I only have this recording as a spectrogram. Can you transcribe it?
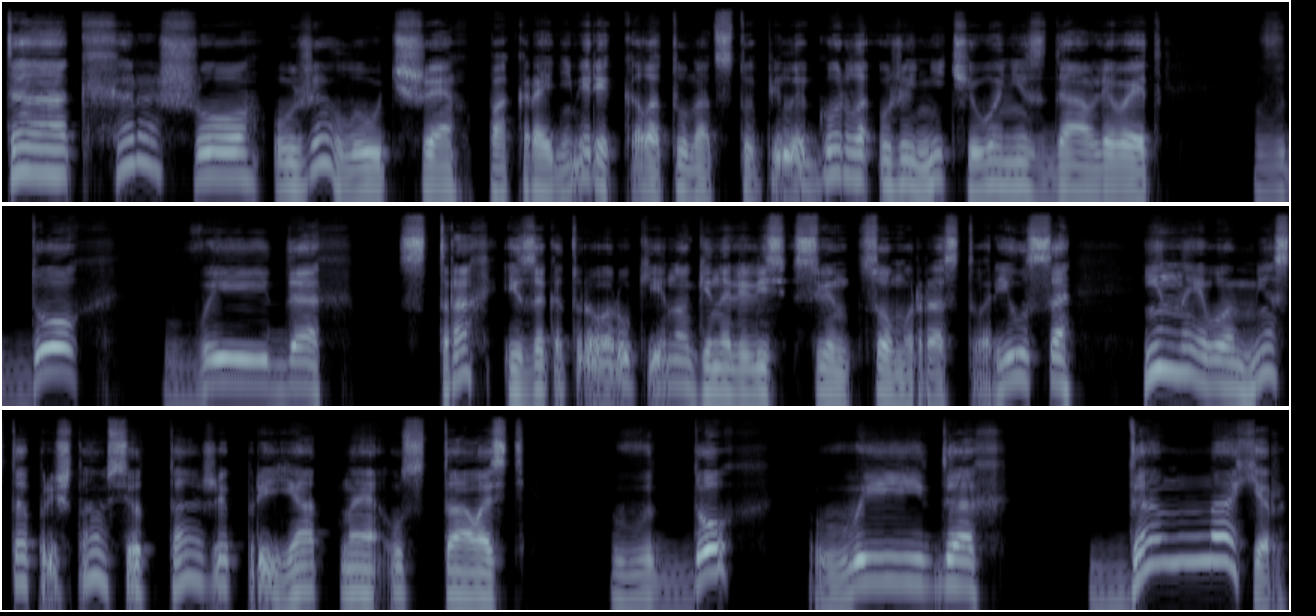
Так, хорошо, уже лучше. По крайней мере, колотун отступил, и горло уже ничего не сдавливает. Вдох, выдох. Страх, из-за которого руки и ноги налились свинцом, растворился, и на его место пришла все та же приятная усталость. Вдох, выдох. Да нахер!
